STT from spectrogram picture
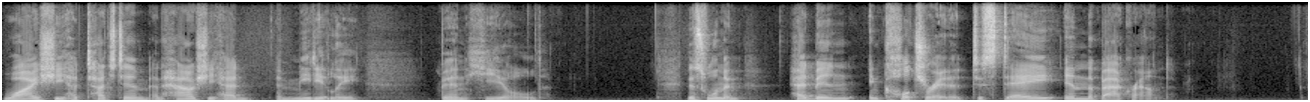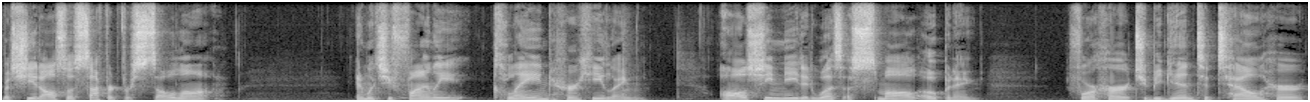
why she had touched him and how she had immediately been healed. This woman had been enculturated to stay in the background. But she had also suffered for so long. And when she finally claimed her healing, all she needed was a small opening for her to begin to tell her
